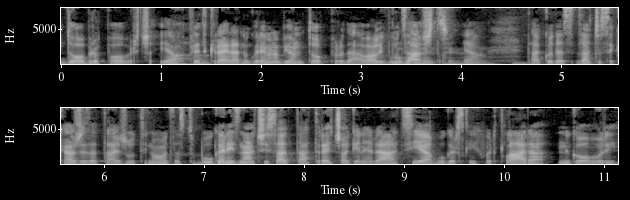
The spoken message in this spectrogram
dobro povrće. Jel? Pred kraj radnog vremena bi oni to prodavali bud zašto. Jel? da. Tako da zato se kaže za taj žuti novac da su Bugari. Znači sad ta treća generacija bugarskih vrtlara ne govori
